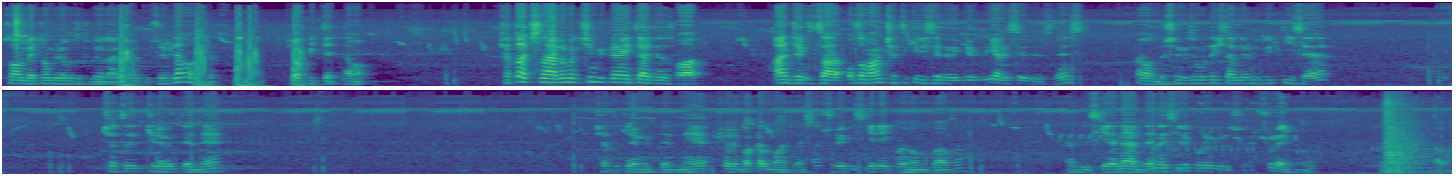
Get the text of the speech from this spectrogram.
Son beton bloğumuzu kılıyor galiba. Üstüne bir daha mı atacağız? Yok bitti. Tamam. Çatı açısını ayarlamak için bir plana ihtiyacınız var. Ancak o zaman çatı kilislerine ve kebiri yerleştirebilirsiniz. Tamamdır. Şimdi bizim burada işlemlerimiz bittiyse çatı kiremitlerine çatı kiremitlerine şöyle bakalım arkadaşlar. Şuraya bir iskeleyi koymamız lazım. Yani iskele nerede? Bu iskele kurabiliriz şuraya. Şuraya kuralım. Tamam.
